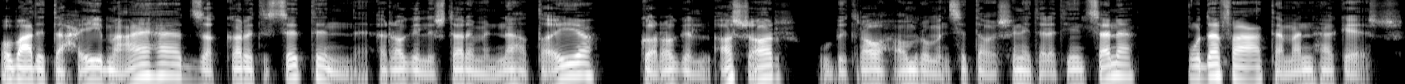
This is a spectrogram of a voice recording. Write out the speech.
وبعد التحقيق معاها اتذكرت الست إن الراجل اللي اشترى منها الطاقية كان راجل أشقر وبيتراوح عمره من 26 ل 30 سنة ودفع تمنها كاش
